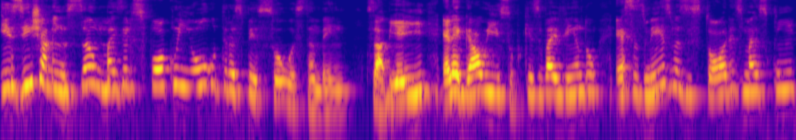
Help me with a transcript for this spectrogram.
existe a menção, mas eles focam em outras pessoas também, sabe? E aí é legal isso, porque você vai vendo essas mesmas histórias, mas com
